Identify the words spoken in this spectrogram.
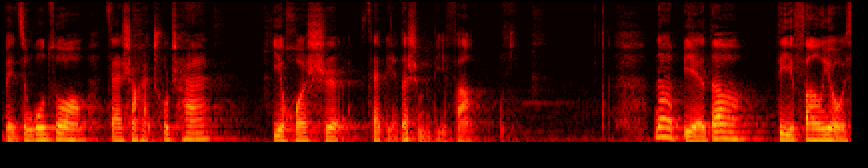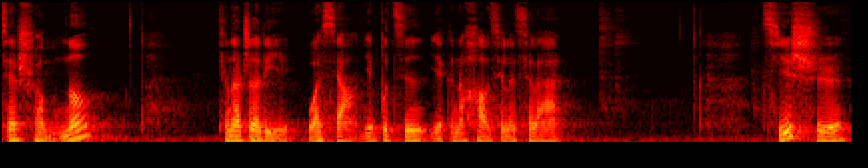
北京工作，在上海出差，亦或是在别的什么地方。那别的地方又有些什么呢？听到这里，我想你不禁也跟着好奇了起来。其实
